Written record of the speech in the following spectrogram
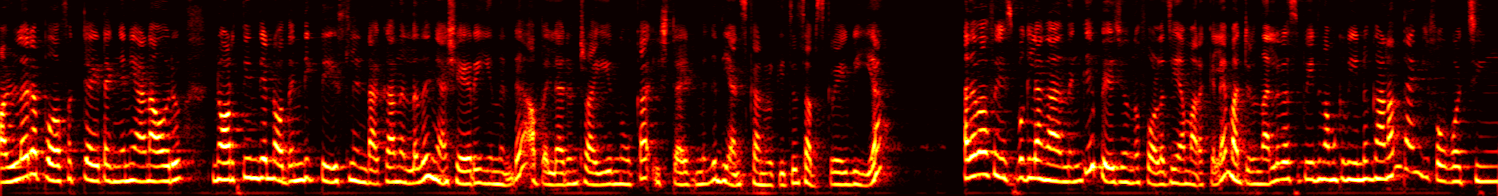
വളരെ പെർഫെക്റ്റ് ആയിട്ട് എങ്ങനെയാണ് ആ ഒരു നോർത്ത് ഇന്ത്യൻ ഒതന്റിക് ടേസ്റ്റിൽ ഉണ്ടാക്കുക എന്നുള്ളത് ഞാൻ ഷെയർ ചെയ്യുന്നുണ്ട്. അപ്പോൾ എല്ലാവരും ട്രൈ ചെയ്ത് നോക്കുക ഇഷ്ടമായിട്ടുണ്ടെങ്കിൽ ധ്യാൻസ് കണ്ണൂർ കിച്ചൻ സബ്സ്ക്രൈബ് ചെയ്യുക അഥവാ ഫേസ്ബുക്കിൽ അങ്ങനെ പേജ് ഒന്ന് ഫോളോ ചെയ്യാൻ മറക്കല്ലേ. മറ്റൊരു നല്ല റെസിപ്പി നമുക്ക് വീണ്ടും കാണാം. താങ്ക് ഫോർ വാച്ചിങ്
